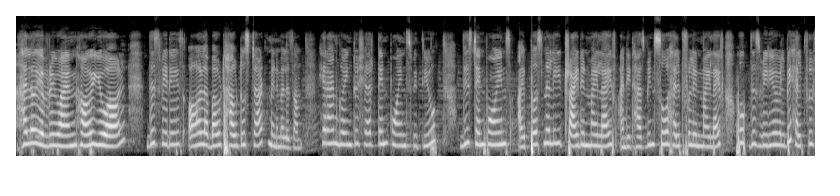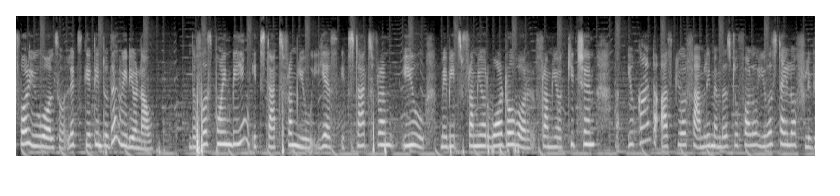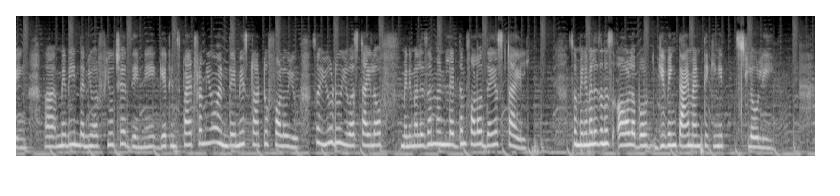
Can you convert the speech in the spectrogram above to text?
Hello everyone, how are you all? This video is all about how to start minimalism. Here I am going to share 10 points with you. These 10 points I personally tried in my life and it has been so helpful in my life. Hope this video will be helpful for you also. Let's get into the video now. The first point being it starts from you. Yes, it starts from you. Maybe it's from your wardrobe or from your kitchen. Uh, you can't ask your family members to follow your style of living. Uh, maybe in the near future they may get inspired from you and they may start to follow you. So you do your style of minimalism and let them follow their style. So minimalism is all about giving time and taking it slowly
